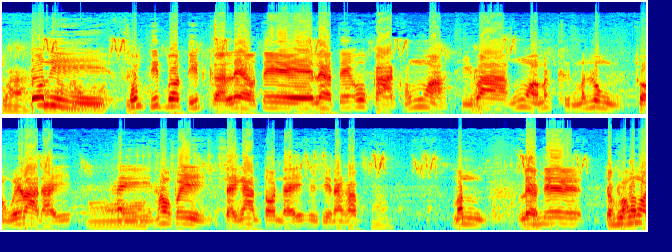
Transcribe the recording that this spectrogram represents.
กว่าตัวนี้สสำหรับมติดบ่ติดก็แล้วแต่แล้วแต่โอกาสของงัวที่ว่างัวมันขึ้นมันลงช่วงเวลาใดอ๋อให้เฮาไปใส่งานตอนไหนจังซี่นะครับครับมันแล้วแต่เจ้าของงัว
